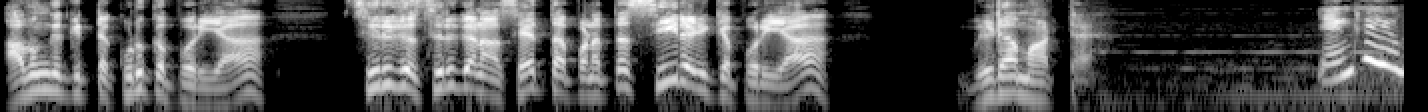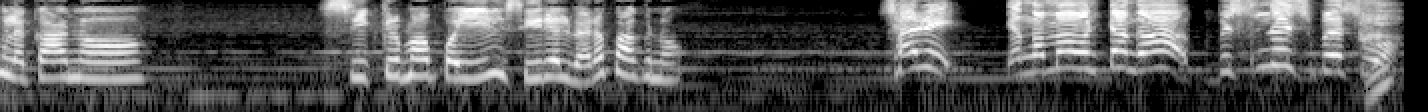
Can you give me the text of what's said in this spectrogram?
அவங்க கிட்ட கொடுக்க போறியா? சிறுக சிறுக நான் சேர்த்த பணத்தை சீரழிக்க போறியா? விட மாட்டேன். எங்க இவங்களை காணோம்? சீக்கிரமா போய் சீரியல் வேற பார்க்கணும். சரி எங்க அம்மா வந்துட்டாங்க. பிசினஸ் பேசுவோம்.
